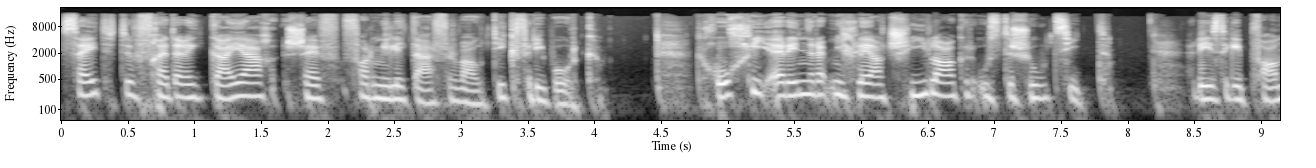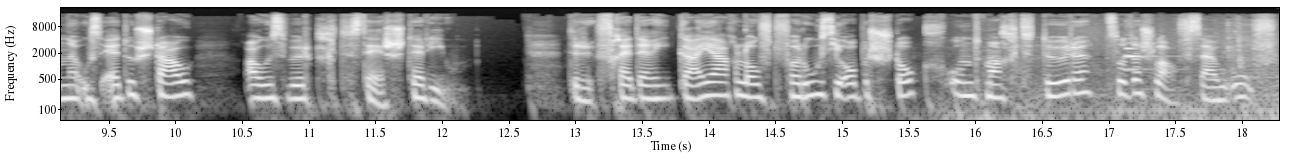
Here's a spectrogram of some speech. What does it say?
sagt Frédéric Gaillard, Chef der Militärverwaltung Freiburg. Die Küche erinnert mich an die Skilager aus der Schulzeit. Riesige Pfannen aus Edelstahl, alles wirkt sehr steril. Der Frédéric Gaillard läuft voraus in Oberstock und macht die Türen zu den Schlafsälen auf.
